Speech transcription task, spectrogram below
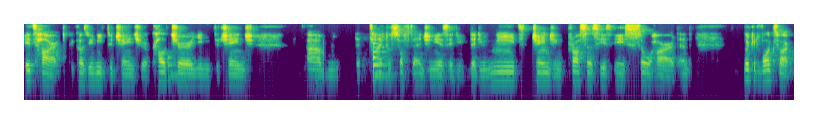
It's hard because you need to change your culture, you need to change um, the type of software engineers that you, that you need. Changing processes is so hard. And look at Volkswagen.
